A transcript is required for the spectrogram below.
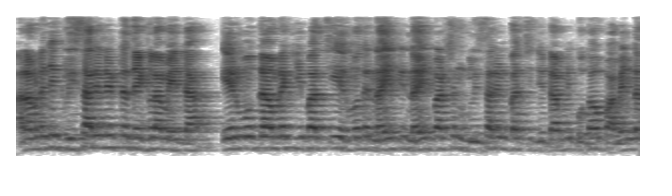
আর আমরা যে গ্লিসারিনেরটা দেখলাম এটা, এর মধ্যে আমরা কি পাচ্ছি? এর মধ্যে নাইনটি নাইন পার্সেন্ট গ্লিসারিন পাচ্ছি, যেটা আপনি কোথাও পাবেন না।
